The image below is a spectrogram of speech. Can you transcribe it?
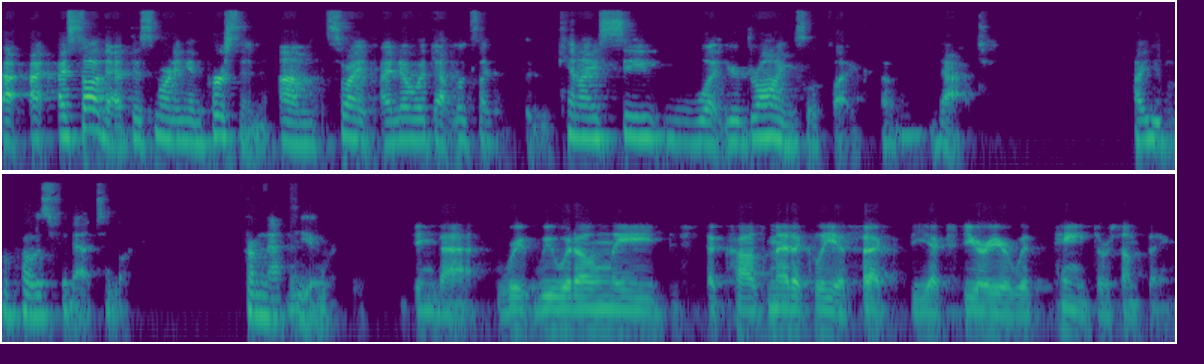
I, I, I saw that this morning in person. Um, so I, I know what that looks like. Can I see what your drawings look like of that? How you propose for that to look from that view? Changing that. We, we would only cosmetically affect the exterior with paint or something.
